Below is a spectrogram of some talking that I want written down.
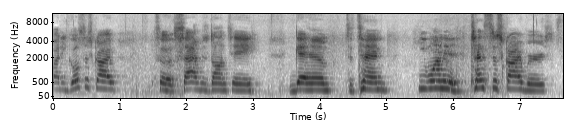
Everybody go subscribe to Savage Dante. Get him to 10. He wanted 10 subscribers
